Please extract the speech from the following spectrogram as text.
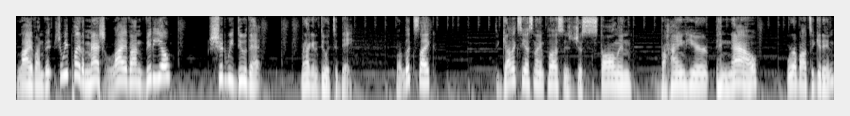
live on video. Should we play the match live on video? Should we do that? We're not going to do it today. But looks like the Galaxy S9 Plus is just stalling behind here. And now we're about to get in.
